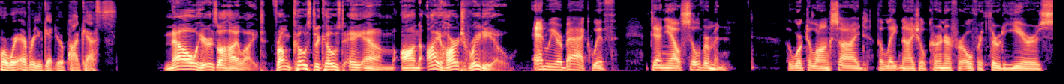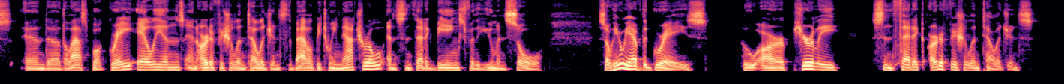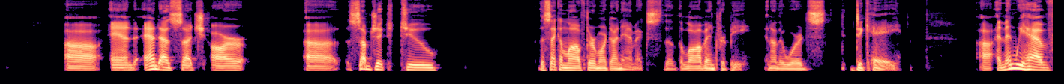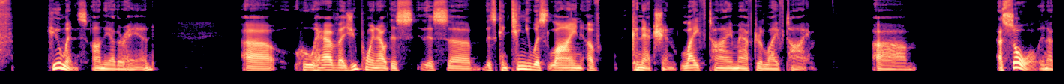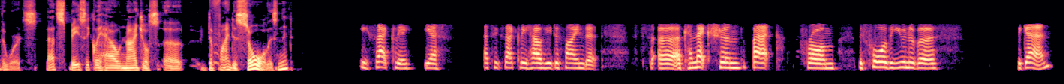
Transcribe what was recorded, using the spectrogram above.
or wherever you get your podcasts. Now, here's a highlight from Coast to Coast AM on iHeartRadio. And we are back with Danielle Silverman, who worked alongside the late Nigel Kerner for over 30 years. And uh, the last book, Grey Aliens and Artificial Intelligence The Battle Between Natural and Synthetic Beings for the Human Soul. So here we have the Greys, who are purely synthetic artificial intelligence. Uh, and and as such are uh, subject to the second law of thermodynamics, the, the law of entropy. In other words, d- decay. Uh, and then we have humans, on the other hand, uh, who have, as you point out, this this uh, this continuous line of connection, lifetime after lifetime. Um, a soul, in other words. That's basically how Nigel uh, defined a soul, isn't it? Exactly. Yes, that's exactly how he defined it. Uh, a connection back from before the universe began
